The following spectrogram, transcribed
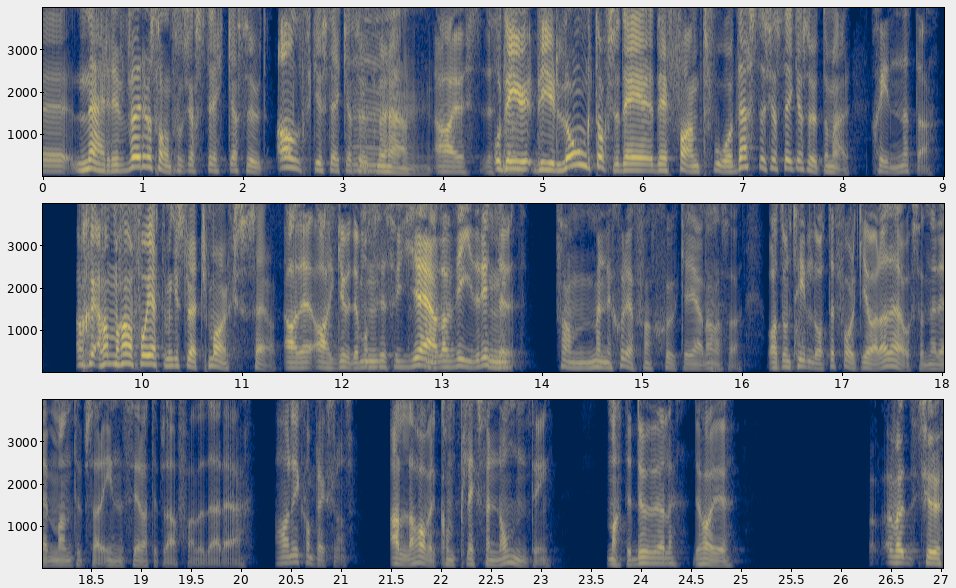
eh, nerver och sånt som ska sträckas ut. Allt ska ju sträckas ut med det här. Mm. Ja, just det. Och det är, ju, det är ju långt också, det är, det är fan två dess det ska sträckas ut de här. Skinnet då? Han, han, får jättemycket stretch marks, säger han. Ja, det, ja gud, det måste se så jävla vidrigt Mm. ut. Fan, människor är fan sjuka i hjärnan alltså. Och att de tillåter folk göra det här också, när det, man typ så här inser att typ, ah, fan det där är... Har ni komplex för något? Alla har väl komplex för någonting? Matte, du eller? Du har ju... Vad ska du?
